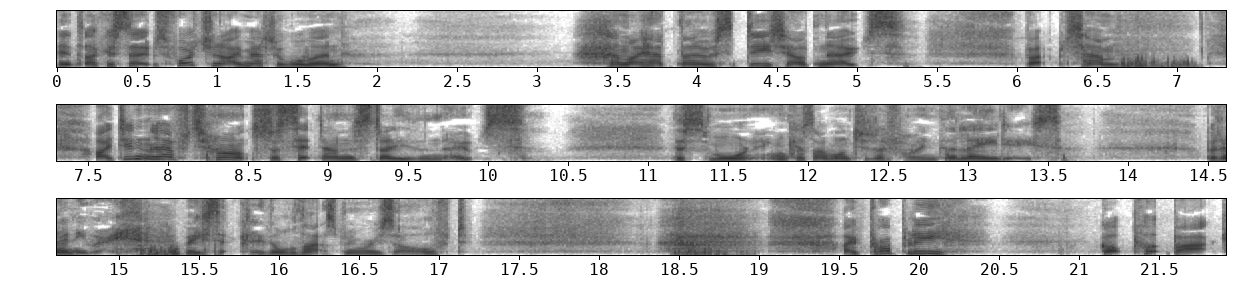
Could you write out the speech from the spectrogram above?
It's like I said, it was fortunate I met a woman and I had those detailed notes. But um, I didn't have chance to sit down and study the notes this morning because I wanted to find the ladies. But anyway, basically, all that's been resolved. I probably got put back,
